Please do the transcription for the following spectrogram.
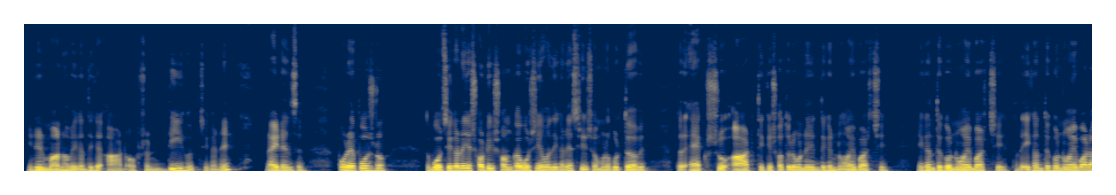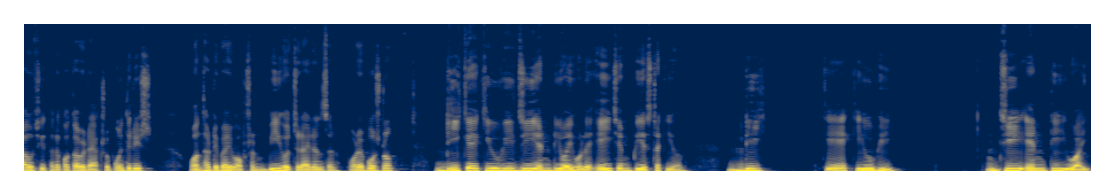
এনের মান হবে এখান থেকে আট। অপশান ডি হচ্ছে এখানে রাইট অ্যান্সার পরের প্রশ্ন, তো বলছে এখানে যে সঠিক সংখ্যা বসিয়ে আমাদের এখানে শ্রী সম্পন্ন করতে হবে। তো একশো আট থেকে সতেরো মানে এখান থেকে নয় বাড়ছে। এখান থেকেও নয় বাড়ছে। তাহলে এখান থেকেও নয় বাড়া উচিত। তাহলে কত হবে এটা? একশো পঁয়ত্রিশ। One thirty five option B হচ্ছে রাইট অ্যান্সার পরের প্রশ্ন D K Q V G N D Y হলে এইচ এম পি এসটা কী হবে? D K Q V G N T Y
